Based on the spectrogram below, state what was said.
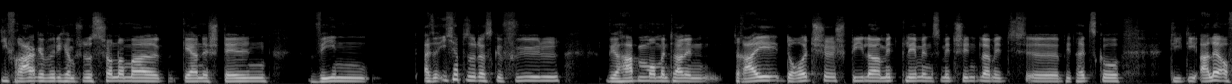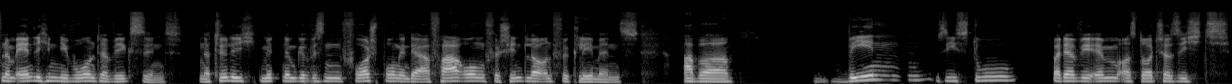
die Frage würde ich am Schluss schon nochmal gerne stellen, wen, also ich habe so das Gefühl, wir haben momentan drei deutsche Spieler mit Clemens, mit Schindler, mit äh, Pietrezko, die, die alle auf einem ähnlichen Niveau unterwegs sind. Natürlich mit einem gewissen Vorsprung in der Erfahrung für Schindler und für Clemens. Aber wen siehst du bei der WM aus deutscher Sicht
